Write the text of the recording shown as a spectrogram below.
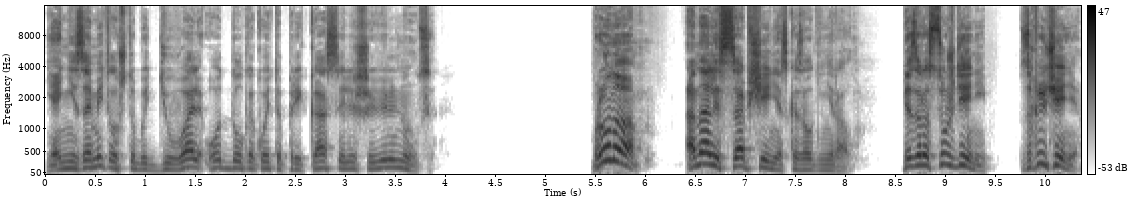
Я не заметил, чтобы Дюваль отдал какой-то приказ или шевельнулся. «Бруно! Анализ сообщения», — сказал генерал. «Без рассуждений. Заключение».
